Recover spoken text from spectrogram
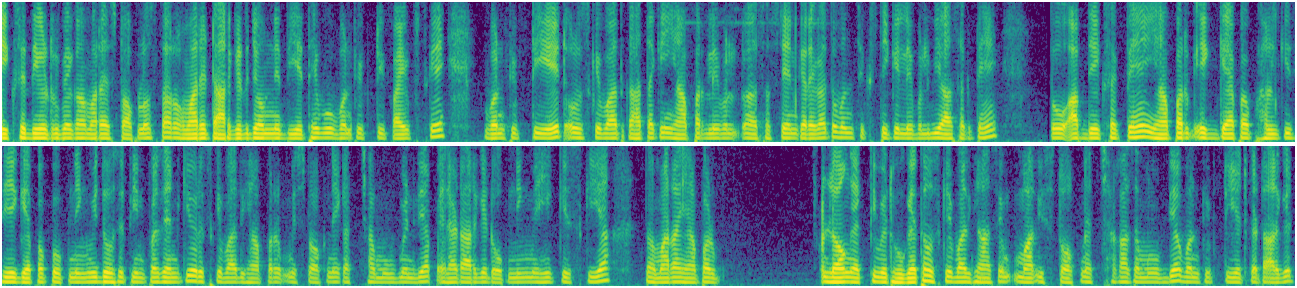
एक से डेढ़ रुपये का हमारा स्टॉप लॉस था, और हमारे टारगेट जो हमने दिए थे वो 155 के 158 और उसके बाद कहा था कि यहाँ पर लेवल सस्टेन करेगा तो 160 के लेवल भी आ सकते हैं। तो आप देख सकते हैं, यहाँ पर एक गैप अप हल्की सी एक गैप अप ओपनिंग हुई दो से तीन परसेंट की, और इसके बाद यहाँ पर स्टॉक ने एक अच्छा मूवमेंट दिया, पहला टारगेट ओपनिंग में ही किस किया तो हमारा यहाँ पर लॉन्ग एक्टिवेट हो गया था, उसके बाद यहाँ से हमारी स्टॉक ने अच्छा खासा मूव दिया 158 का टारगेट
